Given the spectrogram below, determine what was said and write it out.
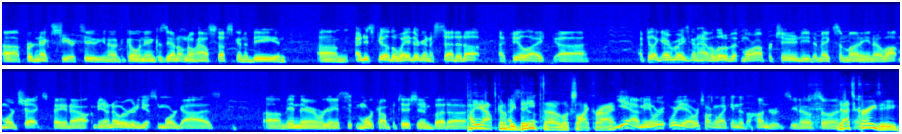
uh, for next year too. You know, going in because I don't know how stuff's going to be, and um, I just feel the way they're going to set it up. I feel like. Uh, I feel like everybody's going to have a little bit more opportunity to make some money. You know, a lot more checks paying out. I mean, I know we're going to get some more guys um, in there, and we're going to get more competition. But uh, Payout's going to be still- deep though. Looks like right. yeah, I mean, we're, we're yeah, we're talking like into the hundreds, you know. So and- That's and- crazy.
